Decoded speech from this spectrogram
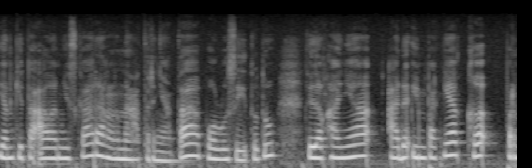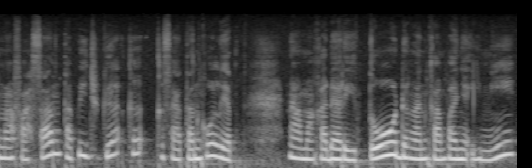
yang kita alami sekarang. Nah, ternyata polusi itu tuh tidak hanya ada impactnya ke pernafasan tapi juga ke kesehatan kulit. Nah, maka dari itu dengan kampanye ini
